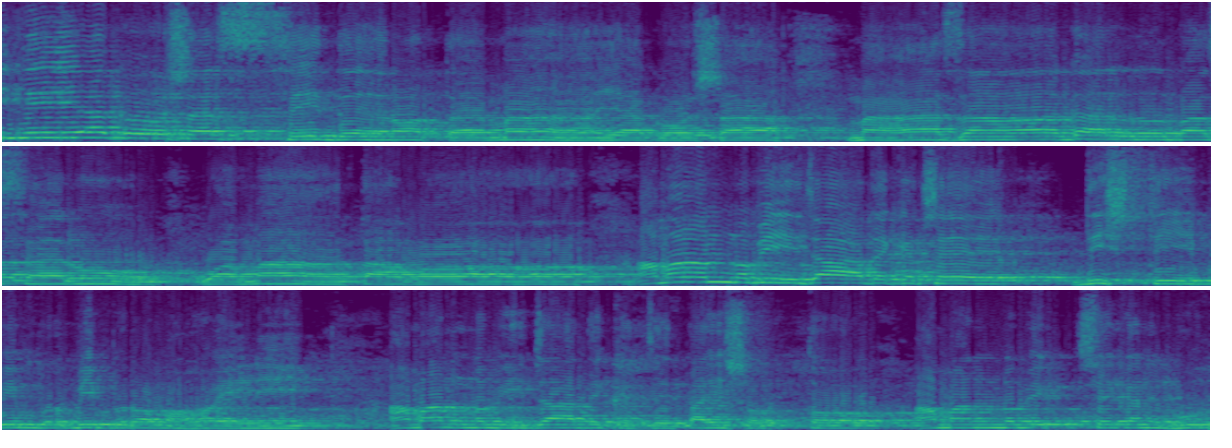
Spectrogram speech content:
ইদিয়া গোসা সিদরাতা মায়া গোসা মা জাগাল বাসারু ওয়া মা তাগা। আমার নবী যা দেখেছে দৃষ্টি বিম্ব- বিভ্রম হয়নি আমার নবী যা দেখেছে তাই সত্য আমার নবী সেখানে ভুল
